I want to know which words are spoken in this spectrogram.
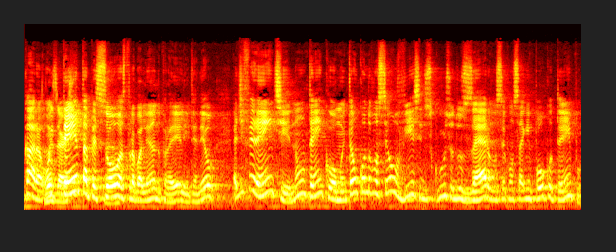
Cara, um 80 exército. pessoas é. trabalhando para ele, entendeu? É diferente, não tem como. Então, quando você ouvir esse discurso do zero, você consegue em pouco tempo,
